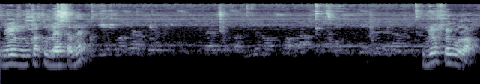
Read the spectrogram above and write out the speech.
Ninguém nunca começa, né? Viu? Chegou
